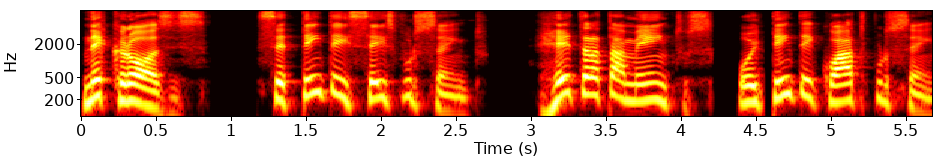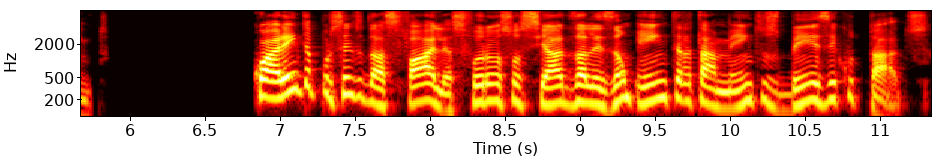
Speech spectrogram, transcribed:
necroses, 76%, retratamentos, 84%. 40% das falhas foram associadas à lesão em tratamentos bem executados,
